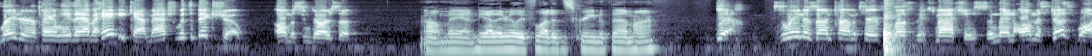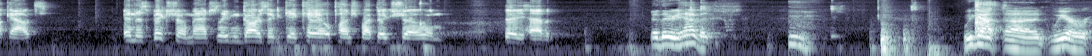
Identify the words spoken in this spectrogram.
later, apparently, they have a handicap match with the Big Show. Almas and Garza. Oh man, yeah, they really flooded the screen with them, huh? Yeah. Zelina's on commentary for both of these matches, and then Almas does walk out in this Big Show match, leaving Garza to get KO punched by Big Show, and there you have it. And there you have it. We got uh we are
